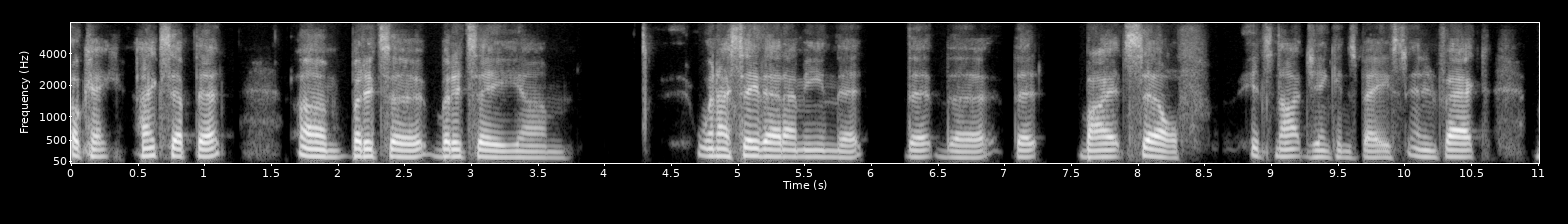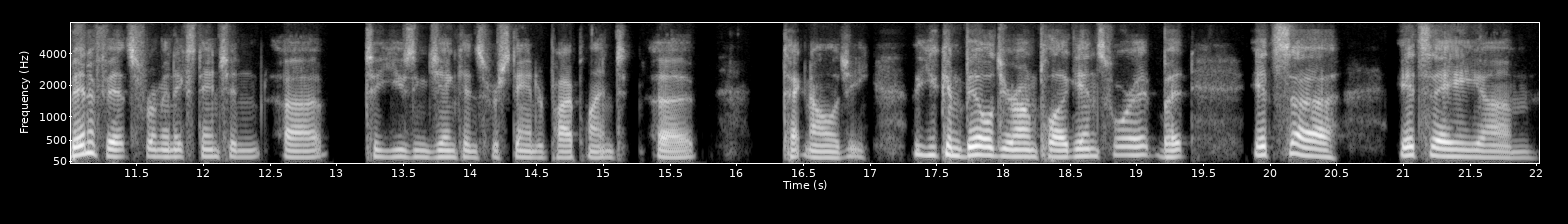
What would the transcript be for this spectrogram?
okay, I accept that, um, but it's a but it's a um, when I say that I mean that that the that by itself it's not Jenkins based, and in fact benefits from an extension uh, to using Jenkins for standard pipeline uh, technology. You can build your own plugins for it, but it's uh it's a um,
